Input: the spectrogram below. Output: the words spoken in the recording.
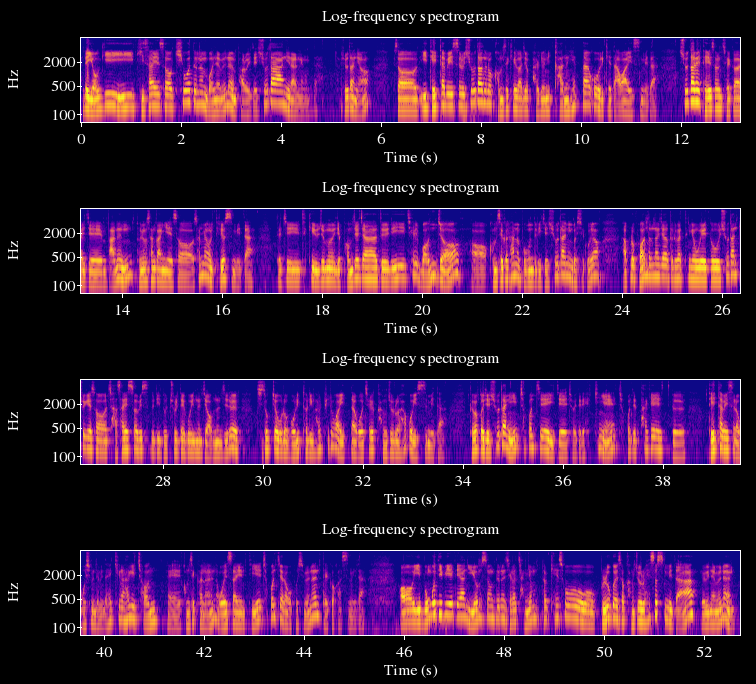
근데 여기 이 기사에서 키워드는 뭐냐면은 바로 이제 쇼단이라는 겁니다. Shodan이요. 그래서 이 데이터베이스를 Shodan으로 검색해 가지고 발견이 가능했다고 이렇게 나와 있습니다. Shodan에 대해서는 제가 이제 많은 동영상 강의에서 설명을 드렸습니다 특히, 특히 요즘은 이제 범죄자들이 제일 먼저 어, 검색을 하는 부분들이 이제 Shodan인 것이고요. 앞으로 보안 담당자들 같은 경우에도 Shodan 쪽에서 자사의 서비스들이 노출되고 있는지 없는지를 지속적으로 모니터링 할 필요가 있다고 제일 강조를 하고 있습니다. 그만큼 이제 Shodan이 첫 번째 이제 저희들이 해킹의 첫 번째 타겟 그 데이터베이스라고 보시면 됩니다. 해킹을 하기 전 검색하는 OSINT의 첫 번째라고 보시면 될 것 같습니다. 어, 이 MongoDB에 대한 위험성들은 제가 작년부터 계속 블로그에서 강조를 했었습니다. 왜냐면은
